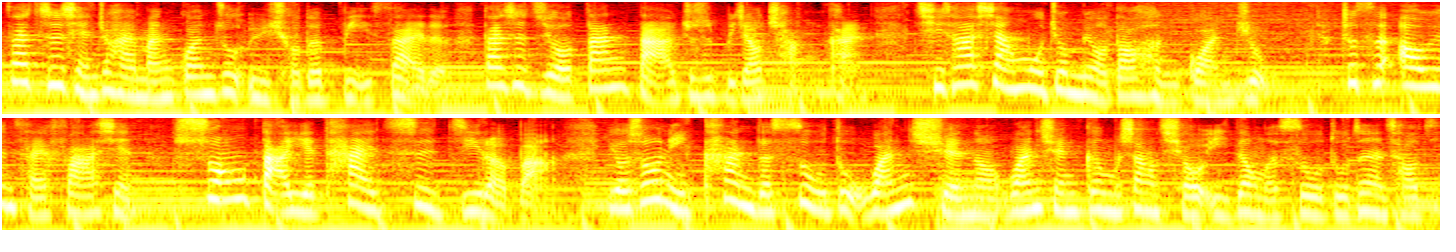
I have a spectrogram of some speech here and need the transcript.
在之前就还蛮关注羽球的比赛的，但是只有单打就是比较常看，其他项目就没有到很关注。这次奥运才发现，双打也太刺激了吧！有时候你看的速度完全哦，完全跟不上球移动的速度，真的超级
